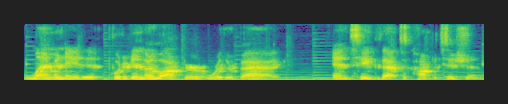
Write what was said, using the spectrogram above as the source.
laminate it, put it in their locker or their bag, and take that to competition.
